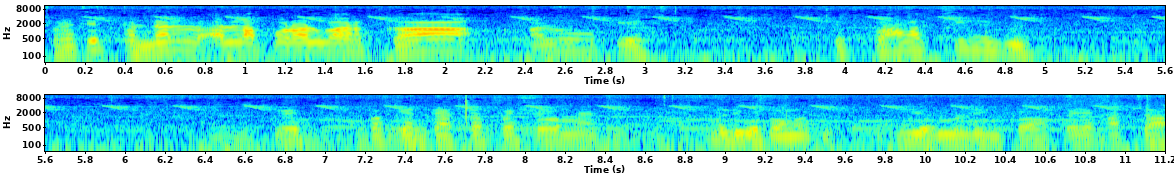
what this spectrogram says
Berarti benar laporan warga kalau oke. Banget sih ini. Oke, bagian dada besok men. Melimpah banget. Iya melimpah kayak kaca.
